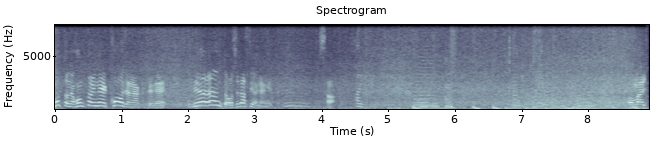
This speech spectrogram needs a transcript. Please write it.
もっとね本当にねこうじゃなくてねビューンと押し出すように投げて。さはい。あうまい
